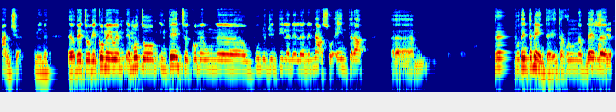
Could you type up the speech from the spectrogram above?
punch. I mean, eh, ho detto che come è molto intenso, è come un, eh, un pugno gentile nel, nel naso, entra ehm, prepotentemente, entra con una bella, Yes,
